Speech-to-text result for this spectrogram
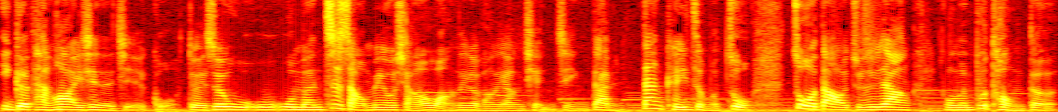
一个昙花一现的结果，对，所以我我我们至少没有想要往那个方向前进。但 但可以怎么做，做到就是让我们不同的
